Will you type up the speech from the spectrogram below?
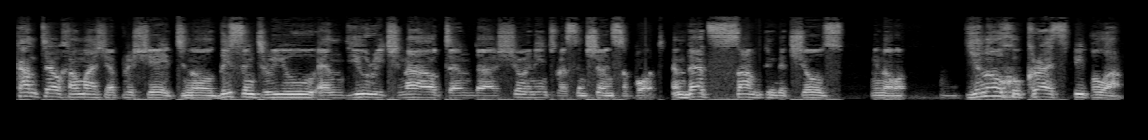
can't tell how much I appreciate, you know, this interview and you reaching out and uh, showing interest and showing support. And that's something that shows, you know, you know who Christ's people are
